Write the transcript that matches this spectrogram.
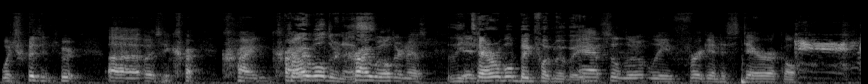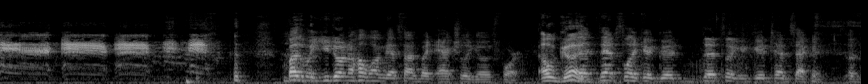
which was uh, was it cry, crying cry, Cry Wilderness. Cry Wilderness. the It's terrible Bigfoot movie. absolutely friggin' hysterical. By the way, you don't know how long that soundbite actually goes for. Oh, good. That, that's like a good. That's like a good ten seconds of,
